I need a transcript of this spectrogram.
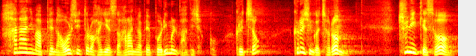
하나님 앞에 나올 수 있도록 하기 위해서 하나님 앞에 버림을 받으셨고, 그렇죠? 그러신 것처럼 주님께서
